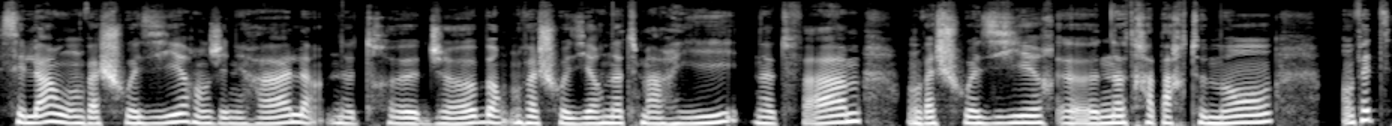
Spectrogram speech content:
C'est là où on va choisir en général notre job, on va choisir notre mari, notre femme, on va choisir euh, notre appartement. En fait,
